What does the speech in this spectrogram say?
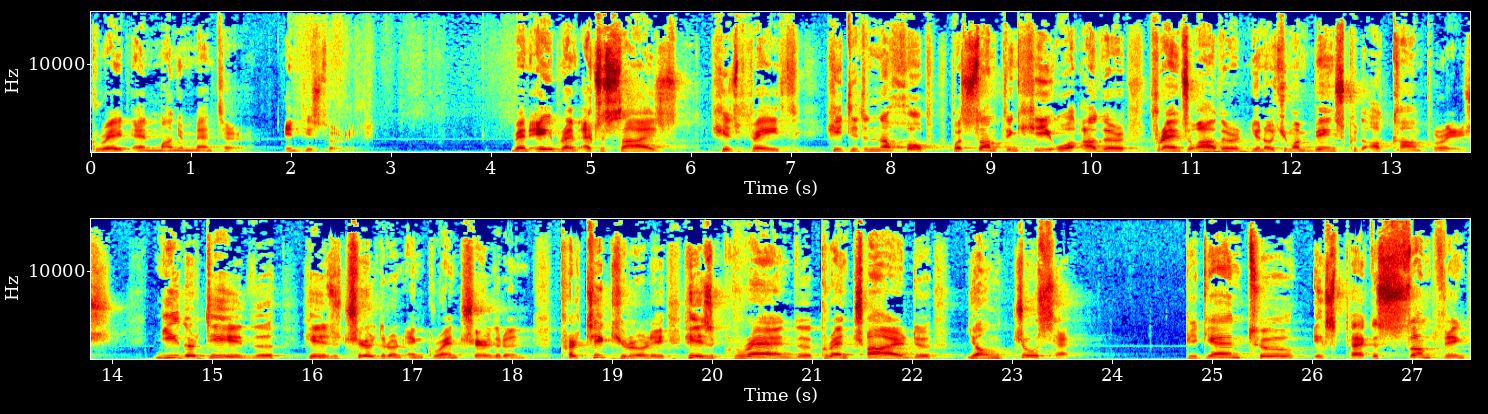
great and monumental in history. When Abraham exercised his faith, he did not hope for something he or other friends or other you know, human beings could accomplish. Neither did his children and grandchildren, particularly his grand grandchild, young Joseph, began to expect something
